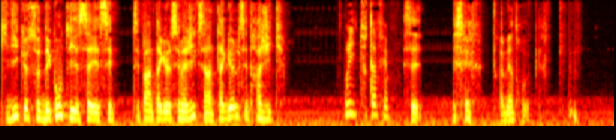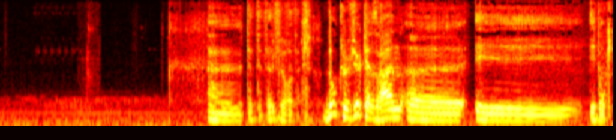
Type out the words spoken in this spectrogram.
Qui dit que ce décompte, c'est c'est c'est pas un ta gueule, c'est magique, c'est un ta gueule, c'est tragique. Oui, tout à fait. C'est c'est très bien trouvé. Euh, ta, ta, ta, Je ta, le ta, reprends. ta. Donc le vieux Kazran euh, et, et donc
